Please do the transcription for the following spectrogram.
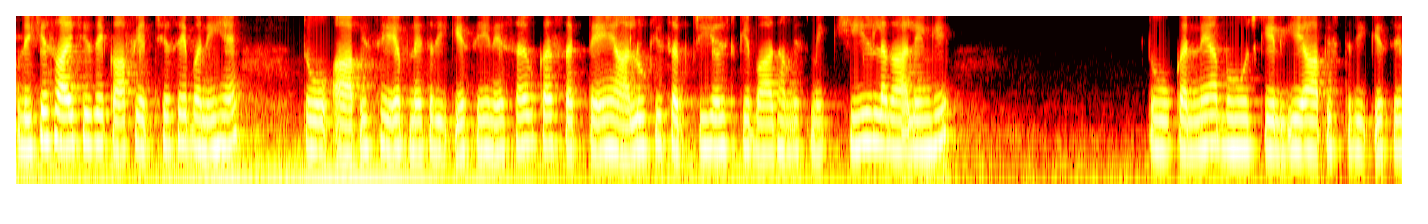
तो देखिए सारी चीज़ें काफ़ी अच्छे से बनी हैं। तो आप इसे अपने तरीके से इन्हें सर्व कर सकते हैं। आलू की सब्ज़ी और इसके बाद हम इसमें खीर लगा लेंगे। तो कन्या भोज के लिए आप इस तरीके से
